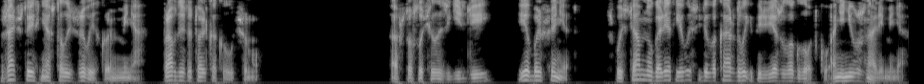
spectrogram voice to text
Жаль, что их не осталось живых, кроме меня. Правда, это только к лучшему. А что случилось с гильдией? Ее больше нет. Спустя много лет я высадила каждого и перерезала глотку. Они не узнали меня.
